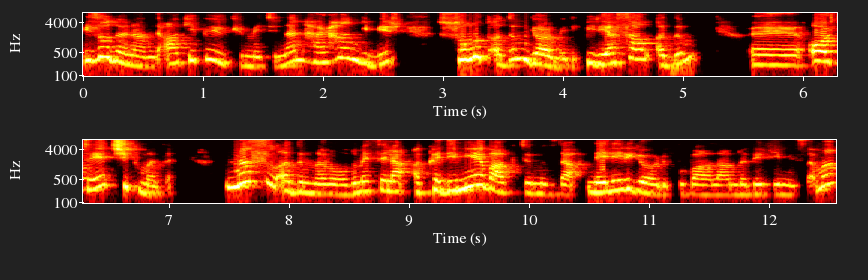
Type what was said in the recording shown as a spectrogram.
biz o dönemde AKP hükümetinden herhangi bir somut adım görmedik. Bir yasal adım e, ortaya çıkmadı. Nasıl adımlar oldu? Mesela akademiye baktığımızda neleri gördük bu bağlamda dediğimiz zaman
